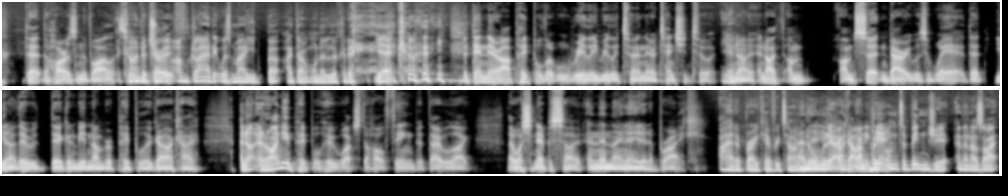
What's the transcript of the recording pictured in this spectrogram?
the the horrors and the violence kind of of the go, truth. I'm glad it was made, but I don't want to look at it. Yeah. But then there are people that will really, really turn their attention to it. Yeah. You know, and I, I'm I'm certain Barry was aware that you know there were there are going to be a number of people who go okay, and I, and I knew people who watched the whole thing, but they were like they watched an episode and then they needed a break. I had a break every time. And Normally, I, put it on to binge it, and then I was like,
